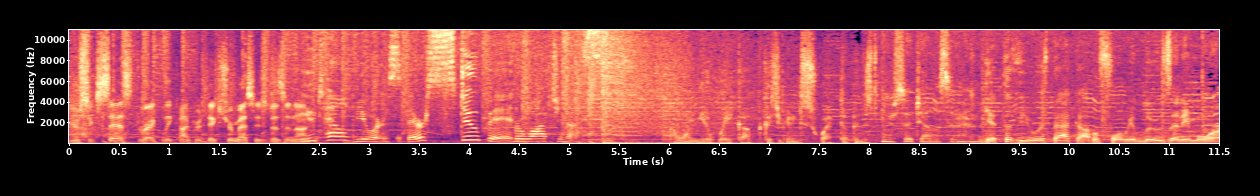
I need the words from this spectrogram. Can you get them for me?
Your success directly contradicts your message, does it not? You tell viewers that they're stupid for watching us. I want you to wake up because you're getting swept up in this. You're so jealous of him. Get the viewers back up before we lose any more.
